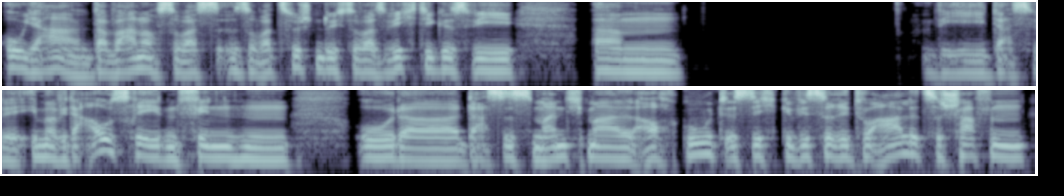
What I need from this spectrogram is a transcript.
Oh ja, da war noch sowas, sowas zwischendurch, sowas Wichtiges wie ähm, wie dass wir immer wieder Ausreden finden oder dass es manchmal auch gut ist, sich gewisse Rituale zu schaffen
